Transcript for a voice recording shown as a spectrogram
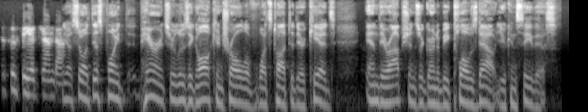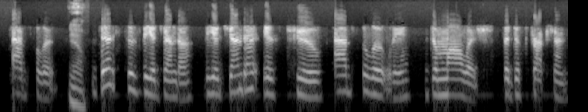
This is the agenda. Yeah, so at this point, parents are losing all control of what's taught to their kids, and their options are going to be closed out. You can see this. Absolute. Yeah. This is the agenda. The agenda is to absolutely demolish the destruction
